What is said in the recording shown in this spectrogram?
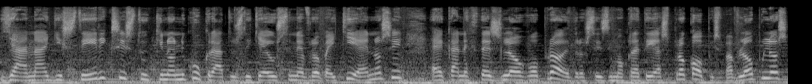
Για ανάγκη στήριξης του κοινωνικού κράτους δικαίου στην Ευρωπαϊκή Ένωση, έκανε χθες λόγο ο πρόεδρος της Δημοκρατίας Προκόπης Παυλόπουλος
